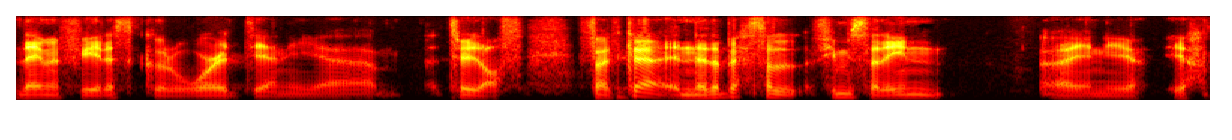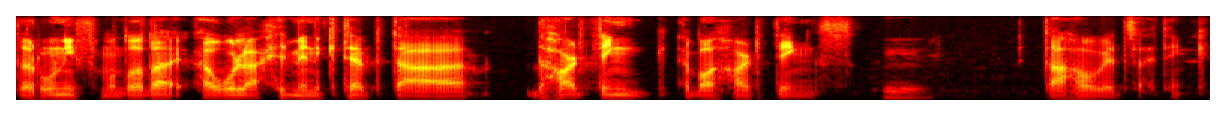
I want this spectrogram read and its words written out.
دايما في risk reward يعني trade off فالفكرة إن ده بيحصل في مثالين آه، يعني يحضروني في الموضوع ده. أول واحد من الكتاب بتاع The Hard Thing About Hard Things. بتاع Horowitz I think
